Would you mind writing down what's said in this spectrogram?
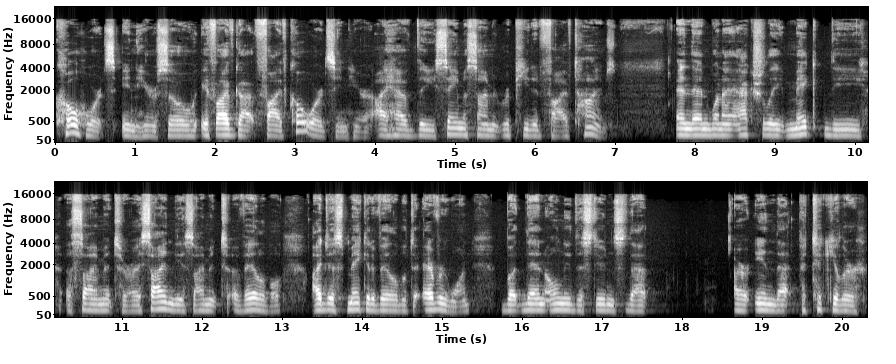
cohorts in here. So if I've got five cohorts in here, I have the same assignment repeated five times. And then when I actually make the assignment or I assign the assignment available, I just make it available to everyone, but then only the students that are in that particular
